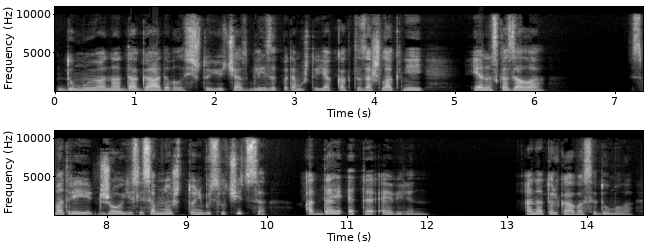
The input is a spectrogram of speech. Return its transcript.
Думаю, она догадывалась, что ее час близок, потому что я как-то зашла к ней, и она сказала, «Смотри, Джо, если со мной что-нибудь случится, отдай это Эвелин». Она только о вас и думала —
